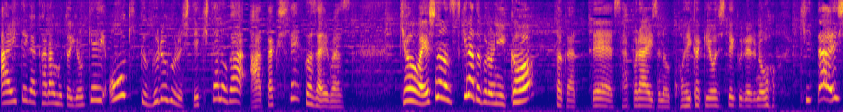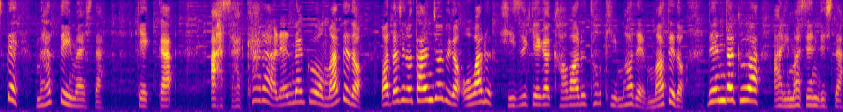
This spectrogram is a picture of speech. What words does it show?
相手が絡むと余計大きくぐるぐるしてきたのが私でございます。今日は吉野の好きなところに行こうとかってサプライズの声かけをしてくれるのを 期待して待っていました。結果朝から連絡を待てど私の誕生日が終わる日付が変わる時まで待てど連絡はありませんでした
